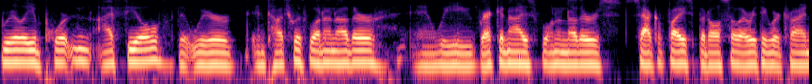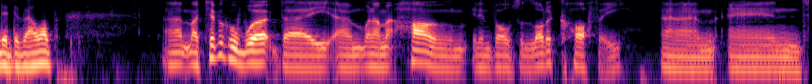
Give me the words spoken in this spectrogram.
really important, I feel, that we're in touch with one another and we recognize one another's sacrifice, but also everything we're trying to develop. Uh, my typical work day, um, when I'm at home, it involves a lot of coffee um, and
